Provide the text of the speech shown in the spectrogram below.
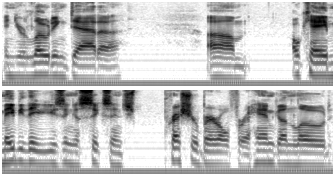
and your loading data. Um, okay, maybe they're using a six inch pressure barrel for a handgun load,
